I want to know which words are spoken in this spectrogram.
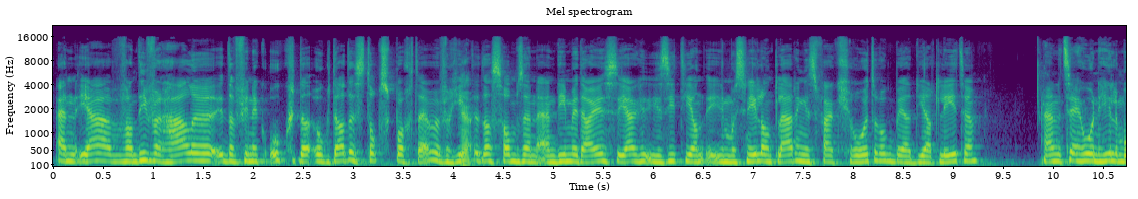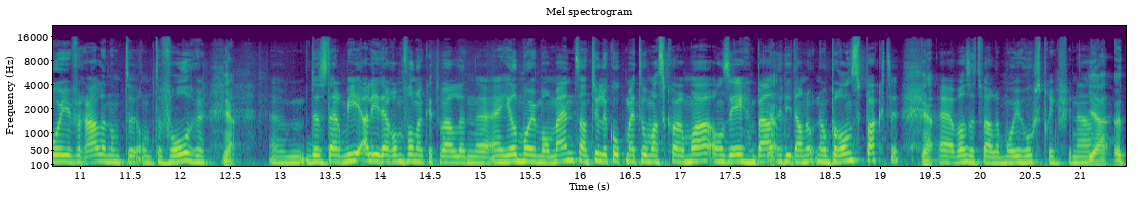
En ja, van die verhalen, dat vind ik ook, dat, ook dat is topsport. Hè. We vergeten dat soms. En, en die medailles, ja, je ziet die emotionele ontlading is vaak groter ook bij die atleten. En het zijn gewoon hele mooie verhalen om te, om te volgen. Ja. Um, dus daarmee, allee, daarom vond ik het wel een, een, heel mooi moment. Natuurlijk ook met Thomas Carmois, onze eigen Belg, die dan ook nog brons pakte, ja. uh, was het wel een mooie hoogspringfinale. Ja, het,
